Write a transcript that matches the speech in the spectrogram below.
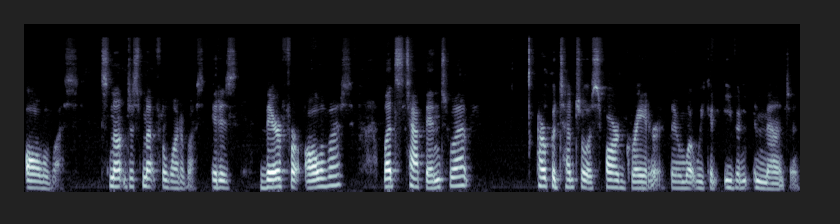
all of us. It's not just meant for one of us, it is there for all of us. Let's tap into it. Our potential is far greater than what we could even imagine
